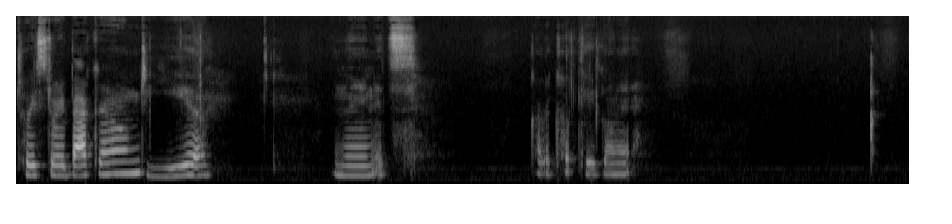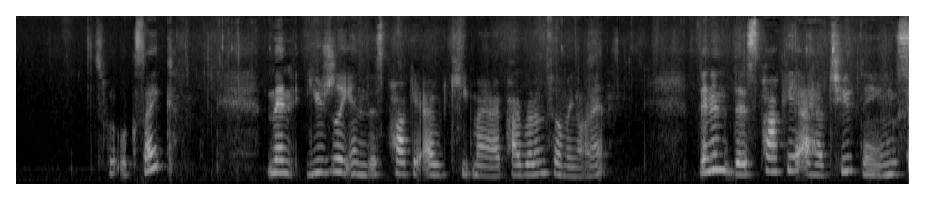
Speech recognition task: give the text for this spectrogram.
Toy Story background. Yeah. And then it's got a cupcake on it. That's what it looks like. And then usually in this pocket I would keep my iPod but I'm filming on it. Then in this pocket I have two things.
